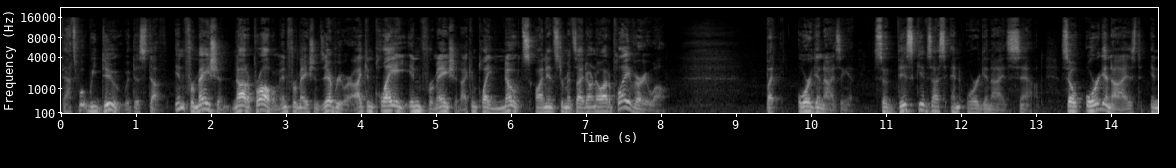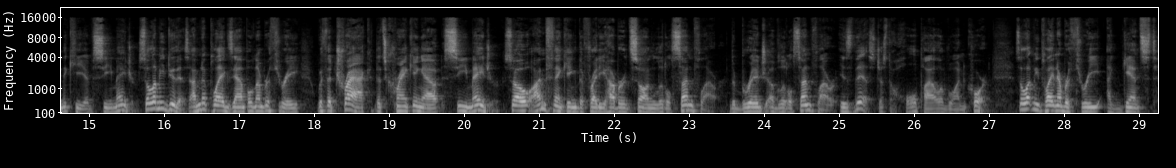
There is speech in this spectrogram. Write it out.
That's what we do with this stuff. Information, not a problem. Information's everywhere. I can play information. I can play notes on instruments I don't know how to play very well. But organizing it. So this gives us an organized sound. So organized in the key of C major. So let me do this. I'm going to play example number three with a track that's cranking out C major. So I'm thinking the Freddie Hubbard song Little Sunflower, the bridge of Little Sunflower, is this, just a whole pile of one chord. So let me play number three against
